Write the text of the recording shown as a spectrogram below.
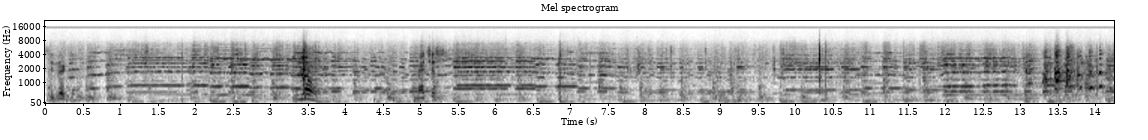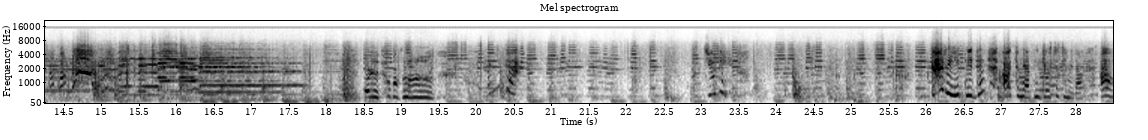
सिगरेट। लो। अपनी दोस्तों से मिलाऊं आओ।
